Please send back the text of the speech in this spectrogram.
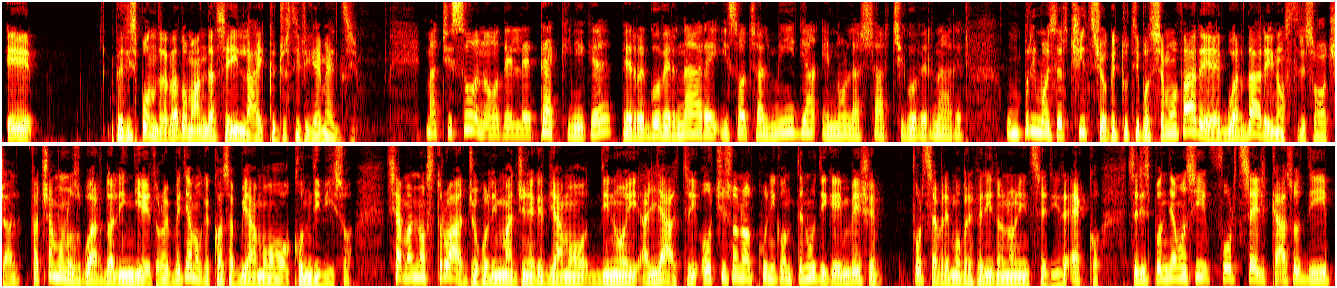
e per rispondere alla domanda se il like giustifica i mezzi. Ma ci sono delle tecniche per governare i social media e non lasciarci governare? Un primo esercizio che tutti possiamo fare è guardare i nostri social. Facciamo uno sguardo all'indietro e vediamo che cosa abbiamo condiviso. Siamo a nostro agio con l'immagine che diamo di noi agli altri o ci sono alcuni contenuti che invece forse avremmo preferito non inserire. Ecco, se rispondiamo sì, forse è il caso di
